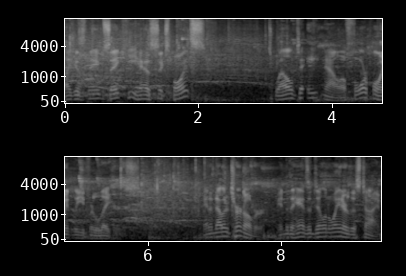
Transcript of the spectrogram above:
Like his namesake, he has six points. 12 to 8 now. A four point lead for the Lakers. And another turnover into the hands of Dylan Wayner this time.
